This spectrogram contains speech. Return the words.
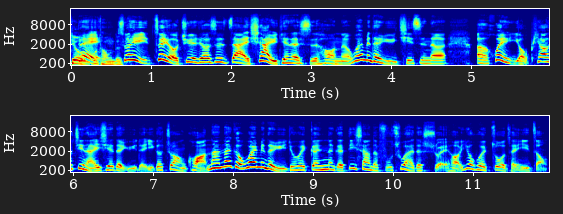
又有不同的。所以最有趣的就是在下雨天的时候呢，外面的雨其实呢，呃，会有飘进来一些的雨的一个状况。那那个外面的雨就会跟那个地上的浮出来的水哈，又会做成一种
